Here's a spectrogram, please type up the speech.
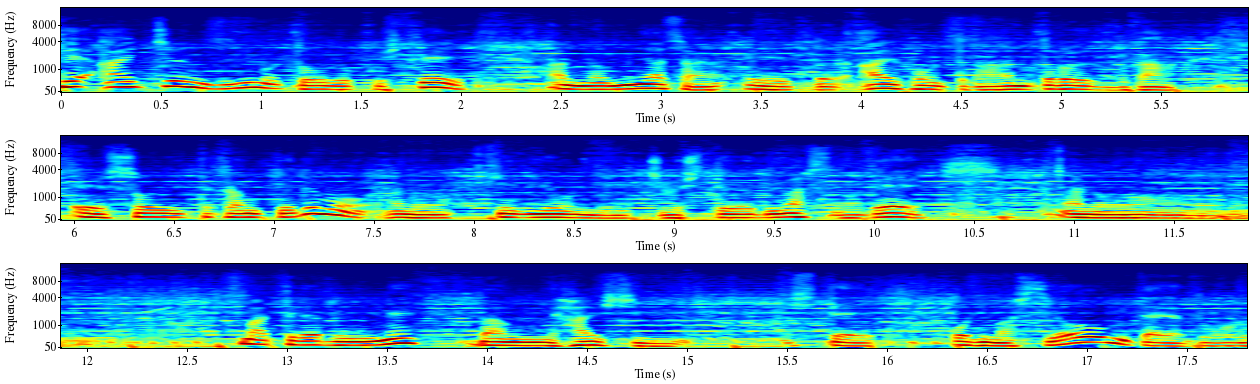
で iTunes にも登録してあの皆さん、えーと、iPhone とか Android とか、えー、そういった関係でもあの聞けるように一応しておりますのであのー、まあ、手軽にね番組配信しておりますよみたいなところで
